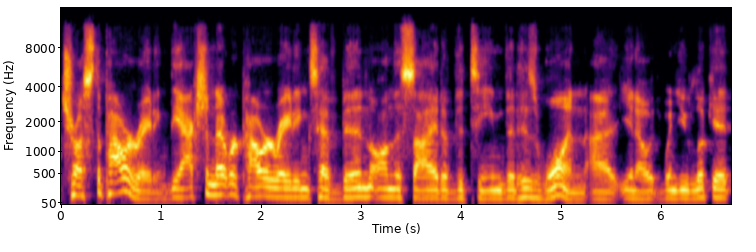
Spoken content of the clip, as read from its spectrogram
trust the power rating. The Action Network power ratings have been on the side of the team that has won. Uh, you know, when you look at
